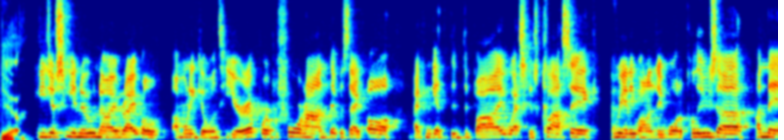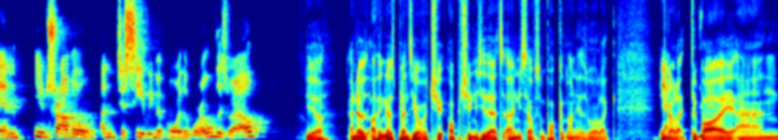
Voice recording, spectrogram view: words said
Yeah. You just, you know, now, right, well, I'm only going to Europe, where beforehand it was like, oh, I can get the Dubai West Coast Classic. I really want to do Wodapalooza and then, you know, travel and just see a wee bit more of the world as well. Yeah. And I think there was plenty of opportunity there to earn yourself some pocket money as well. Like, you Yeah. know, like Dubai and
